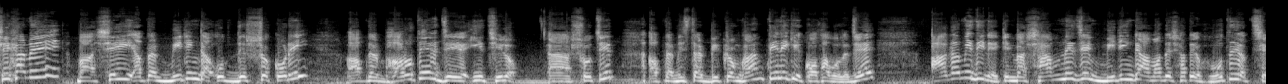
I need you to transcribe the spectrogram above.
সেখানে বা সেই আপনার মিটিংটা উদ্দেশ্য করেই আপনার ভারতের যে ই ছিল সচিব, আপনার মিস্টার বিক্রম খান তিনি কি কথা বলে যে আগামী দিনে কিংবা সামনে যে মিটিংটা আমাদের সাথে হতে যাচ্ছে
